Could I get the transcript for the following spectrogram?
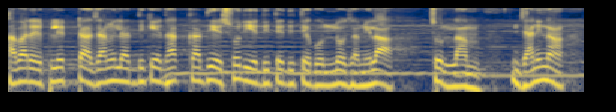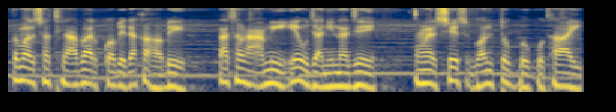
খাবারের প্লেটটা জামিলার দিকে ধাক্কা দিয়ে সরিয়ে দিতে দিতে বলল, জামিলা, চললাম। জানি না তোমার সাথে আবার কবে দেখা হবে। তাছাড়া আমি এও জানি না যে আমার শেষ গন্তব্য কোথায়।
